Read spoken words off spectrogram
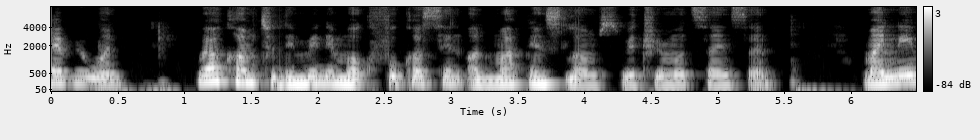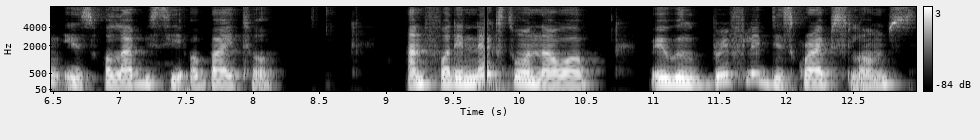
everyone, welcome to the mini-MOOC focusing on mapping slums with remote sensing. My name is Olabisi Obaito and for the next one hour, we will briefly describe slums,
